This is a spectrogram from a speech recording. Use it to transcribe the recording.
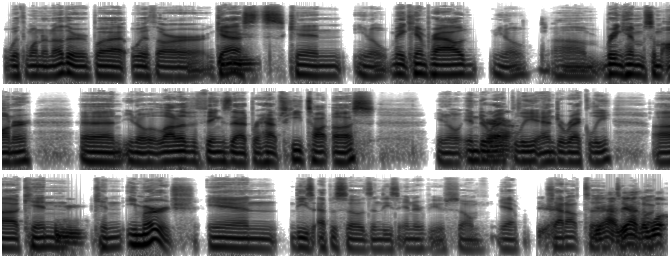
with one another, but with our guests, mm-hmm. can you know make him proud. You know, um, bring him some honor, and you know a lot of the things that perhaps he taught us, you know, indirectly yeah. and directly, uh, can mm-hmm. can emerge in these episodes and these interviews. So yeah, yeah. shout out to yeah to yeah the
